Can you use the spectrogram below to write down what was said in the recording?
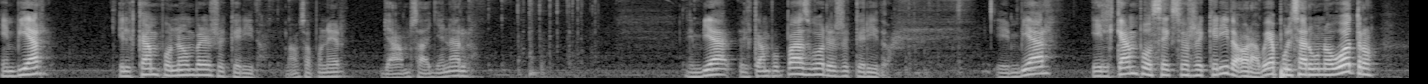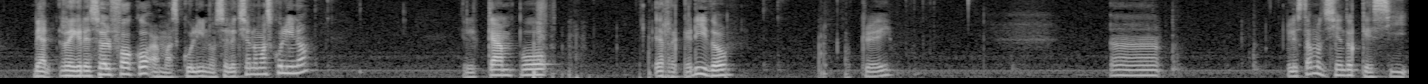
enviar el campo nombre requerido vamos a poner ya vamos a llenarlo Enviar, el campo password es requerido. Enviar, el campo sexo es requerido. Ahora voy a pulsar uno u otro. Vean, regresó el foco a masculino. Selecciono masculino. El campo es requerido. Ok. Ah, le estamos diciendo que si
